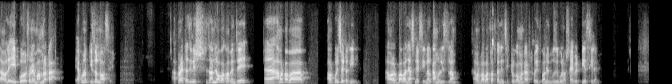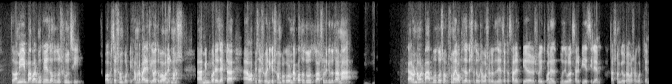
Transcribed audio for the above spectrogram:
তাহলে এই প্রহসনের মামলাটা এখনও কি জন্য আছে? আপনারা একটা জিনিস জানলে অবাক হবেন যে আমার বাবা, আমার পরিচয়টা দিই আমার বাবা ন্যাশনাল সিগন্যাল কামরুল ইসলাম, আমার বাবা তৎকালীন সেক্টর কমান্ডার শহীদ কর্নেল মুজিবুল হক সাহেবের পিএস ছিলেন। তো আমি বাবার মুখে যতদূর শুনছি, অফিসার সম্পর্কে, আমরা বাইরে থেকে হয়তো অনেক মানুষ মিন করে যে একটা অফিসার সৈনিকের সম্পর্ক না কত দূরত্ব, আসলে কিন্তু তা না। কারণ আমার বাবু তো সবসময় অফিসারদের সাথে উঠা বসা করতেন, যেহেতু একটা স্যারের শহীদ কর্নেল মুজিবুল স্যার পিয়ে ছিলেন, তার সঙ্গে উঠা বসা করতেন।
